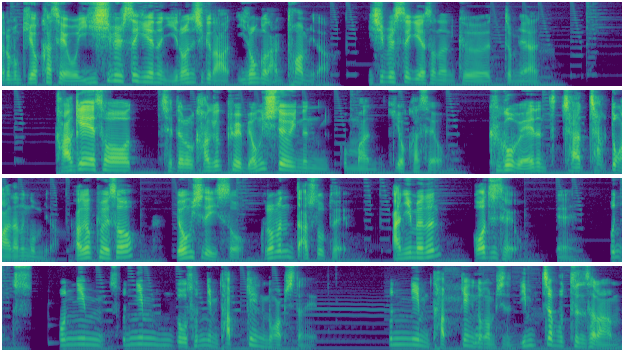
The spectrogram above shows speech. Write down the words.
여러분 기억하세요. 21세기에는 이런 식은 안- 이런 건 안 통합니다. 21세기에서는 그, 좀냐 가게에서 제대로 가격표에 명시되어 있는 것만 기억하세요. 그거 외에는 자, 작동 안 하는 겁니다. 가격표에서 명시돼 있어. 그러면 따져도 돼. 아니면은 꺼지세요. 예. 손, 손님 손님도 손님답게 행동합시다. 네. 손님 답게 행동합시다. 님자 붙은 사람,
